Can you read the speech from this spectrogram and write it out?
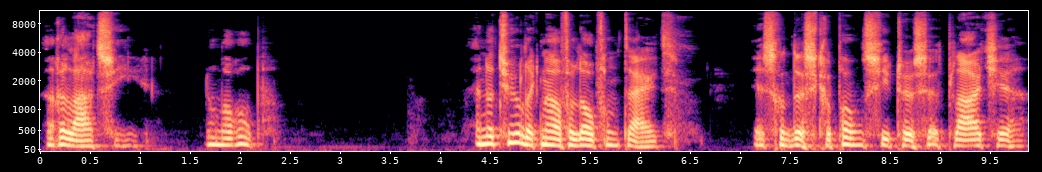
een relatie, noem maar op. En natuurlijk, na verloop van tijd, is er een discrepantie tussen het plaatje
